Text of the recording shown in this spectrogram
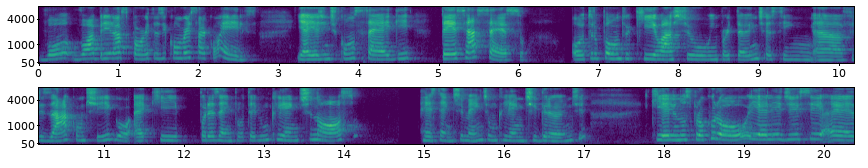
Vou, vou abrir as portas e conversar com eles. E aí a gente consegue ter esse acesso. Outro ponto que eu acho importante assim uh, frisar contigo é que, por exemplo, teve um cliente nosso recentemente, um cliente grande, que ele nos procurou e ele disse é,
